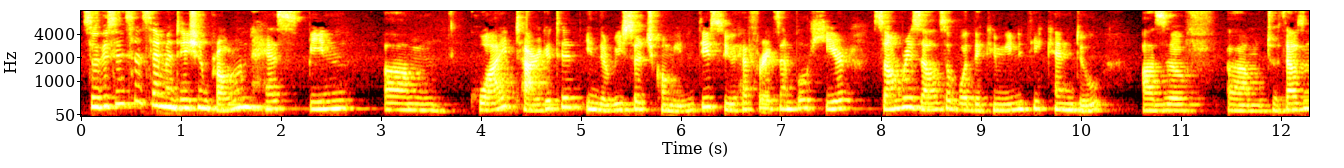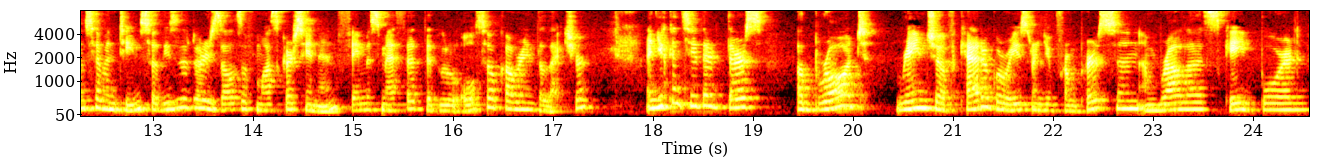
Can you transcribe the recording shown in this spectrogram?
So this instance segmentation problem has been um, quite targeted in the research community. So you have, for example, here some results of what the community can do as of um, 2017. So these are the results of CNN, famous method that we'll also cover in the lecture. And you can see that there's a broad range of categories ranging from person, umbrella, skateboard,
